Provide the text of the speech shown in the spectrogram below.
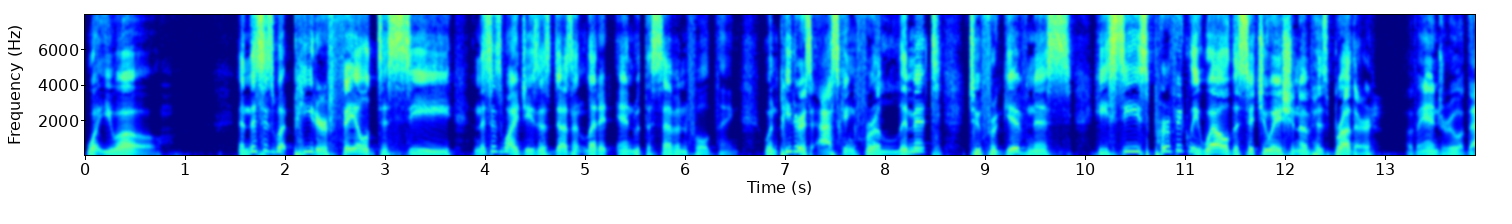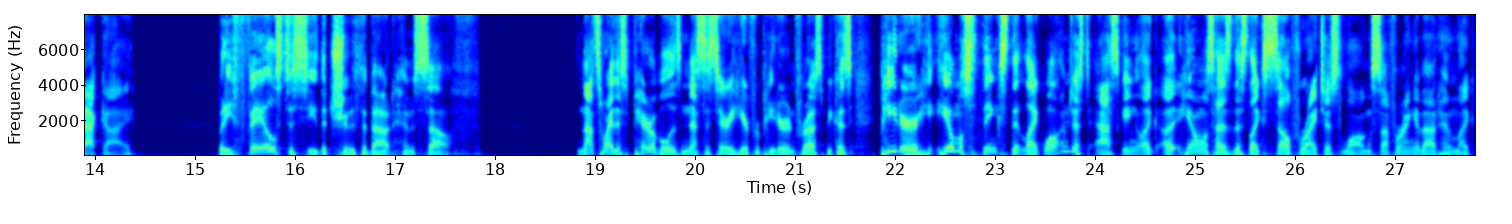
what you owe. And this is what Peter failed to see, and this is why Jesus doesn't let it end with the sevenfold thing. When Peter is asking for a limit to forgiveness, he sees perfectly well the situation of his brother, of Andrew, of that guy, but he fails to see the truth about himself. And that's why this parable is necessary here for Peter and for us, because Peter, he, he almost thinks that, like, well, I'm just asking, like, uh, he almost has this, like, self righteous long suffering about him, like,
